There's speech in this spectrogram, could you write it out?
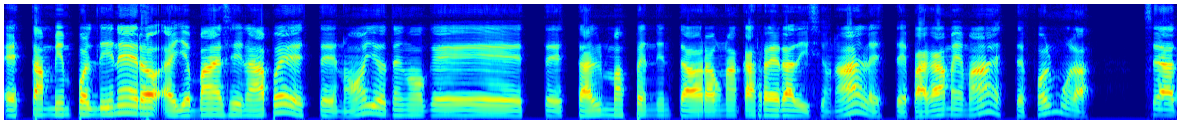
Es también por dinero. Ellos van a decir, ah, pues, este, no, yo tengo que este, estar más pendiente ahora a una carrera adicional. Este, págame más, este, fórmula. O sea,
